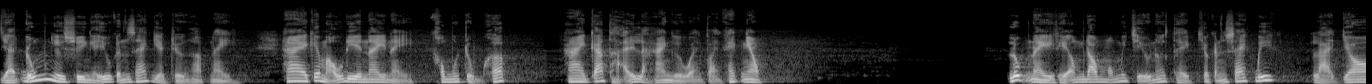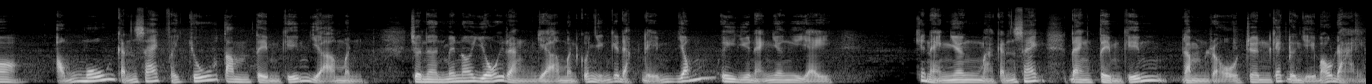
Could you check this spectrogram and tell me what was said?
Và đúng như suy nghĩ của cảnh sát về trường hợp này, hai cái mẫu dna này không có trùng khớp. Hai cá thể là hai người hoàn toàn khác nhau. Lúc này thì ông đông ông mới chịu nói thiệt cho cảnh sát biết là do ổng muốn cảnh sát phải chú tâm tìm kiếm vợ mình, cho nên mới nói dối rằng vợ mình có những cái đặc điểm giống y như nạn nhân như vậy cái nạn nhân mà cảnh sát đang tìm kiếm rầm rộ trên các đơn vị báo đài.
